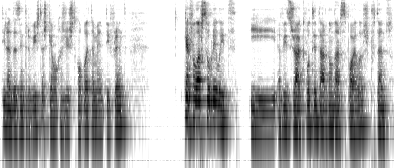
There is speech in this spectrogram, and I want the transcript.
tirando as entrevistas, que é um registro completamente diferente, quero falar sobre Elite e aviso já que vou tentar não dar spoilers, portanto,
